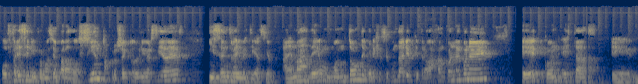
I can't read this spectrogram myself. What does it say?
ofrecen información para 200 proyectos de universidades y centros de investigación, además de un montón de colegios secundarios que trabajan con la CONAE eh, con estas eh,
